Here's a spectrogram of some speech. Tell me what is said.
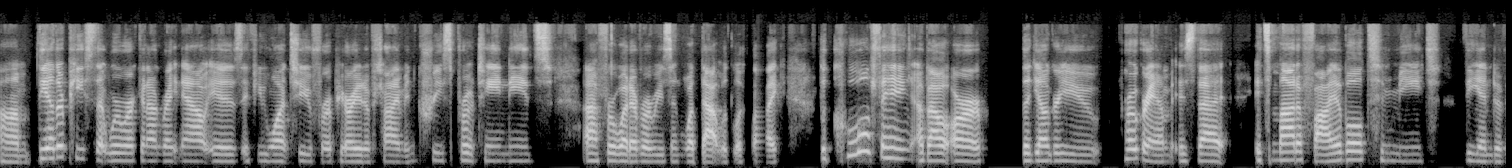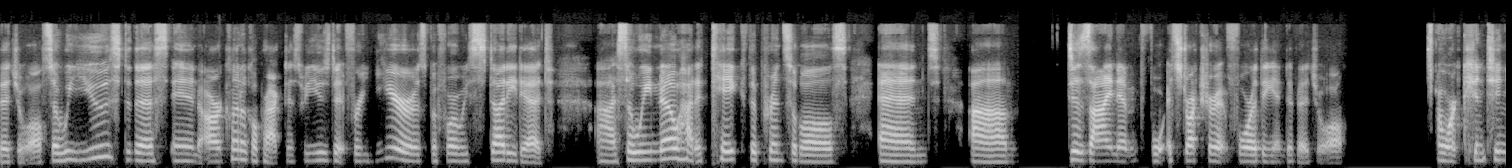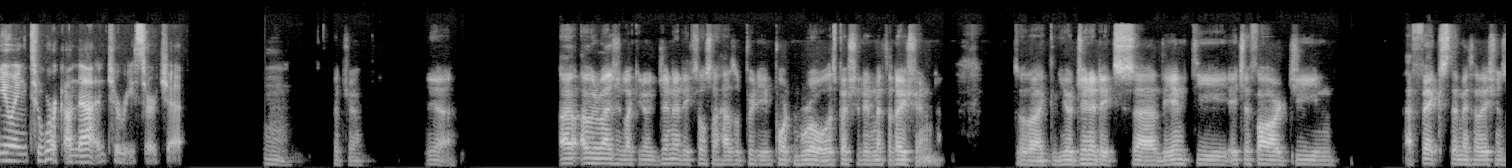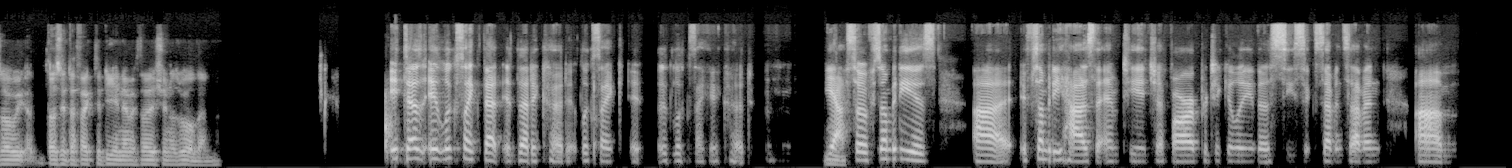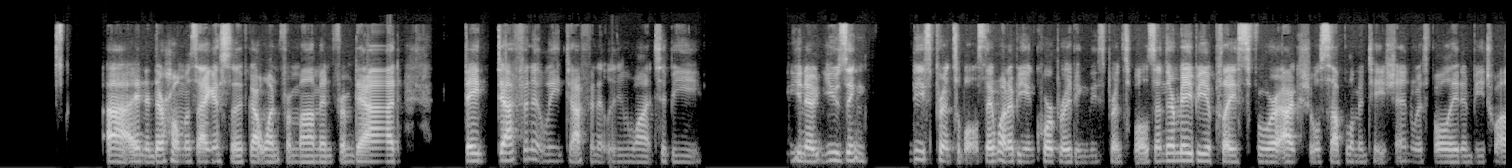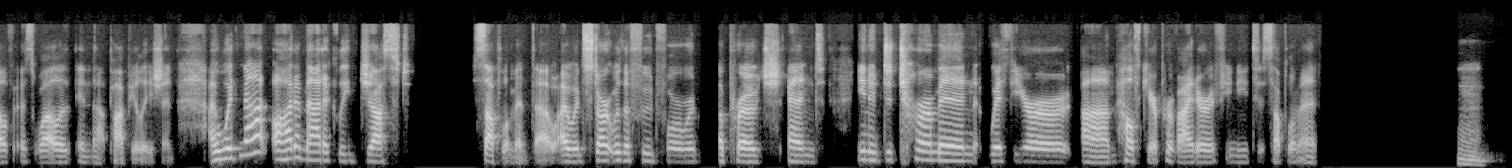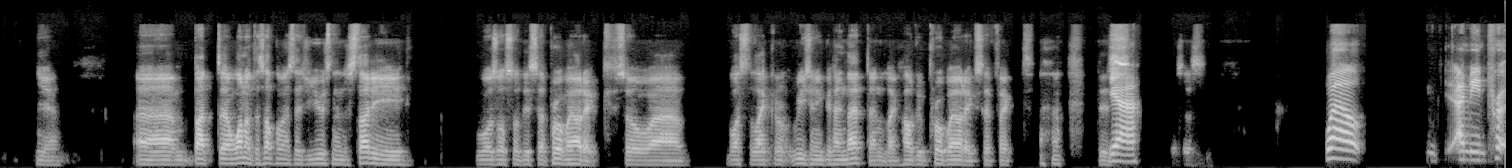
Um, the other piece that we're working on right now is if you want to, for a period of time, increase protein needs uh, for whatever reason, what that would look like. The cool thing about our the younger you program is that it's modifiable to meet the individual. So we used this in our clinical practice. We used it for years before we studied it. Uh, so we know how to take the principles and um, design them for structure it for the individual. And we're continuing to work on that and to research it. Mm, gotcha. Yeah. I, I would imagine like you know genetics also has a pretty important role, especially in methylation. So like your genetics, uh, the MTHFR gene affects the methylation. So does it affect the DNA methylation as well then? It does. It looks like that that it could. It looks like it. It looks like it could. Mm-hmm. Yeah. So if somebody is, uh, if somebody has the MTHFR, particularly the C677, um, uh, and they're homozygous, so they've got one from mom and from dad, they definitely, definitely want to be, you know, using these principles. They want to be incorporating these principles. And there may be a place for actual supplementation with folate and B12 as well in that population. I would not automatically just supplement though. I would start with a food forward approach and you know determine with your um, healthcare provider if you need to supplement. Hmm. Yeah. Um, but uh, one of the supplements that you used in the study was also this uh, probiotic. So uh, what's the like reasoning behind that and like how do probiotics affect this yeah process? well i mean pro-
